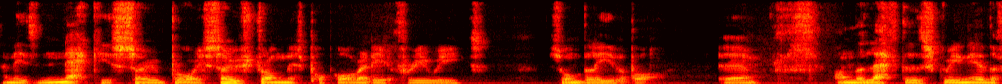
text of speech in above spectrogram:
And his neck is so broad, so strong, this pup already at three weeks. It's unbelievable. Um, on the left of the screen here, the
